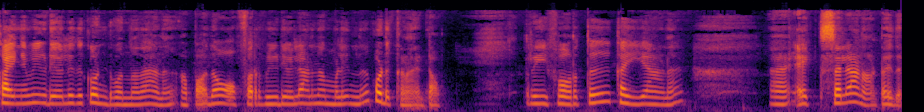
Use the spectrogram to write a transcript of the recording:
കഴിഞ്ഞ വീഡിയോയിൽ ഇത് കൊണ്ടുവന്നതാണ്. അപ്പോൾ അത് ഓഫർ വീഡിയോയിലാണ് നമ്മൾ ഇന്ന് കൊടുക്കണം കേട്ടോ ത്രീ ഫോർത്ത് കൈയാണ്. എക്സൽ ആണ് കേട്ടോ ഇത്.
